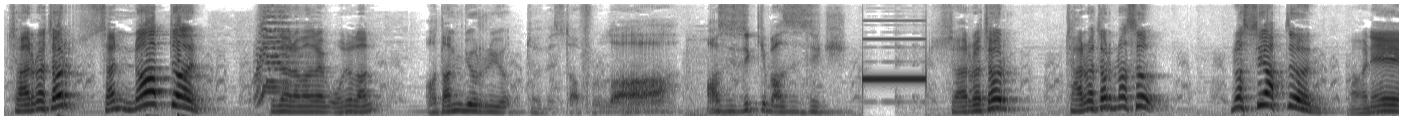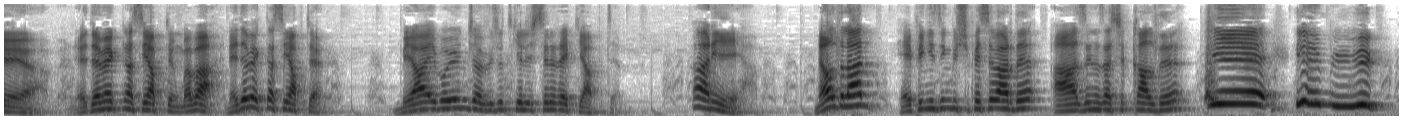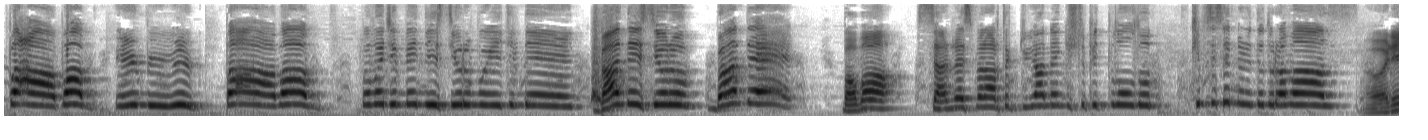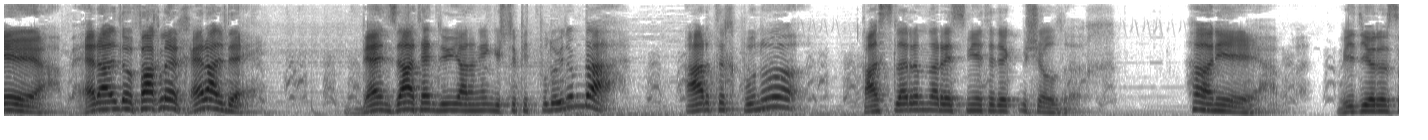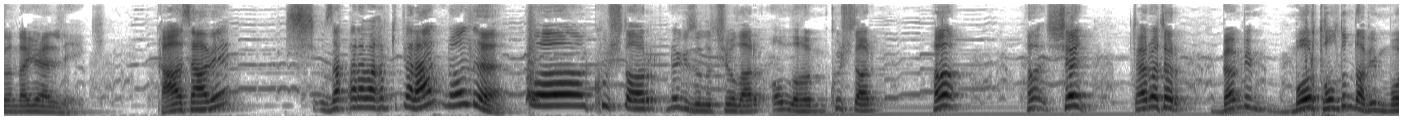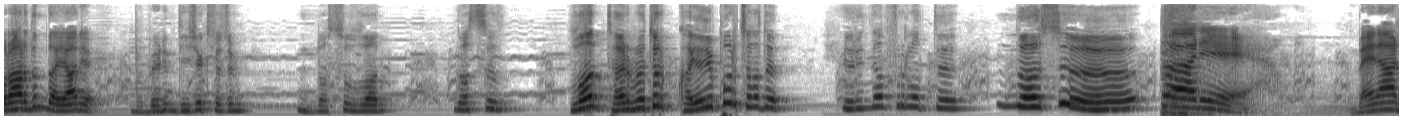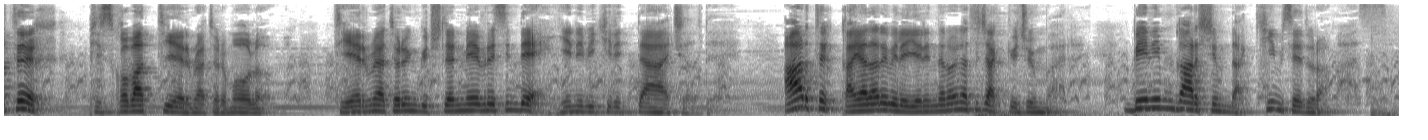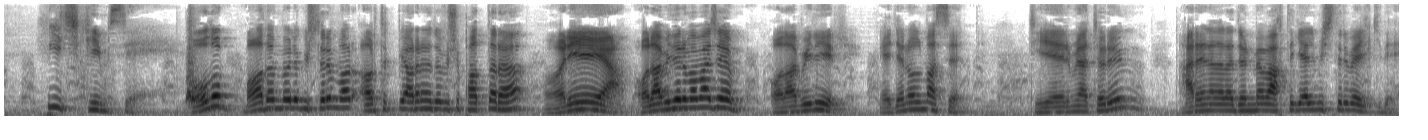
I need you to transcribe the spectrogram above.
Terminator sen ne yaptın? Bismillahirrahmanirrahim o ne lan? Adam görünüyor. Tövbe estağfurullah. Azizlik gibi azizlik. Terminator. Terminator nasıl? Nasıl yaptın? Hani ne demek nasıl yaptın baba? Ne demek nasıl yaptın? Bir ay boyunca vücut geliştirerek yaptım. Hani ne oldu lan? Hepinizin bir şüphesi vardı. Ağzınız açık kaldı. En büyük babam, en büyük babam. Babacım ben de istiyorum bu eğitimden. Ben de istiyorum. Ben de. Baba sen resmen artık dünyanın en güçlü pitbull oldun. Kimse senin önünde duramaz. Öyle herhalde ufaklık herhalde. Ben zaten dünyanın en güçlü pitbull'uydum da. Artık bunu kaslarımla resmiyete dökmüş olduk. Hani videonun sonuna geldik. Kaos abi. Şş, uzaklara bakıp gitme lan. Ne oldu? Aa kuşlar ne güzel uçuyorlar. Allah'ım kuşlar. Ha? Ha şey Terminator ben bir mort oldum da bir morardım da yani. Benim diyecek sözüm nasıl lan? Nasıl? Lan Terminator kayayı parçaladı. Yerinden fırlattı. Nasıl? Hani ben artık psikopat Terminator'um oğlum. Terminator'un güçlenme evresinde yeni bir kilit daha açıldı. Artık kayaları bile yerinden oynatacak gücüm var. Benim karşımda kimse duramaz. Hiç kimse. Oğlum madem böyle güçlerim var artık bir arena dövüşü patlar ha. Hani olabilir babacım. Olabilir. Neden olmasın? Terminator'ın arenalara dönme vakti gelmiştir belki de.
